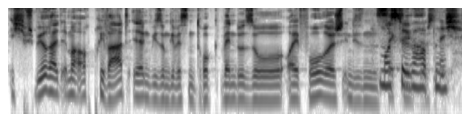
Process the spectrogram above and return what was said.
ich spüre halt immer auch privat irgendwie so einen gewissen Druck, wenn du so euphorisch in diesen Musst du sexy- überhaupt nicht.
